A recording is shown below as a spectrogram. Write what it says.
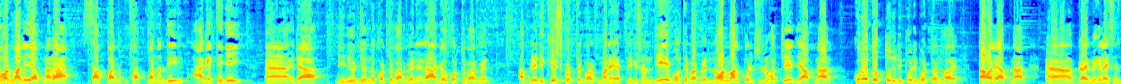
নর্মালি আপনারা ছাপ্পান্ন দিন আগে থেকেই এটা রিনিউর জন্য করতে পারবেন, এর আগেও করতে পারবেন। আপনি রিকোয়েস্ট করতে পার মানে অ্যাপ্লিকেশন দিয়ে বলতে পারবেন নর্মাল পরিচালন হচ্ছে যে আপনার কোনো তথ্য যদি পরিবর্তন হয়, তাহলে আপনার ড্রাইভিং লাইসেন্স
